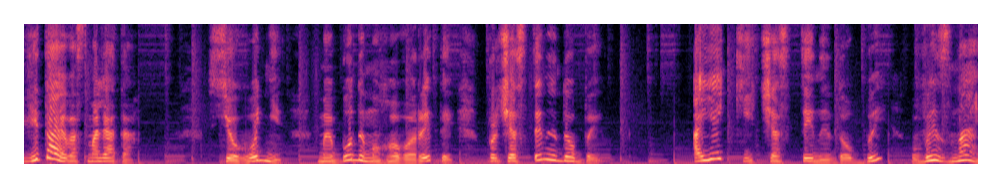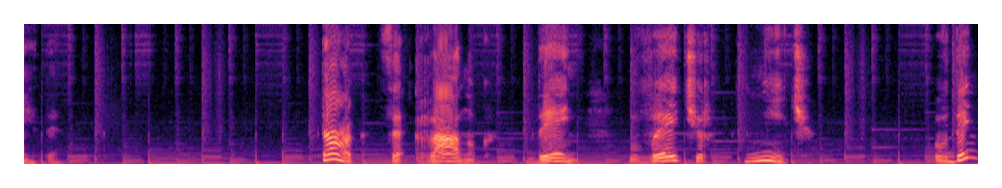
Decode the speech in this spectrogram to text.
Вітаю вас, малята! Сьогодні ми будемо говорити про частини доби. А які частини доби ви знаєте? Так, це ранок, день, вечір, ніч. Вдень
